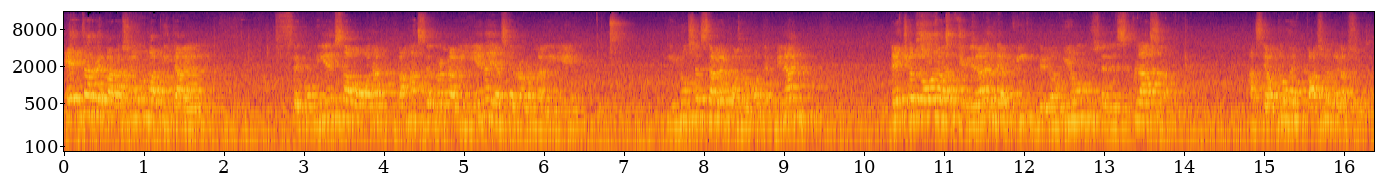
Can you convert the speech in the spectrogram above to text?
Esta reparación capital se comienza ahora, van a cerrar la Villena, ya cerraron la Guillén, y no se sabe cuándo va a terminar. De hecho, todas las actividades de aquí, de la Unión, se desplazan hacia otros espacios de la ciudad.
